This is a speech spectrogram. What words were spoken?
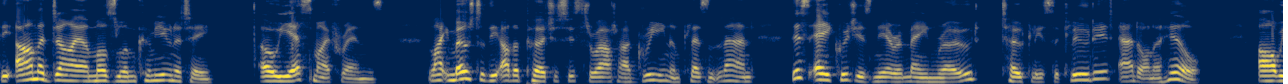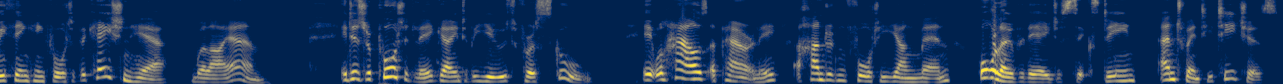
the Ahmadiyya Muslim community. Oh yes, my friends. Like most of the other purchases throughout our green and pleasant land, this acreage is near a main road, totally secluded and on a hill. Are we thinking fortification here? Well, I am. It is reportedly going to be used for a school it will house, apparently, 140 young men, all over the age of 16, and 20 teachers.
